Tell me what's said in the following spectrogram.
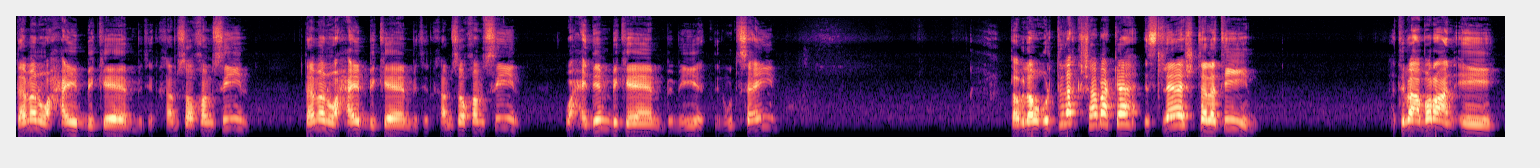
8 وحايد بكام؟ 255 8 وحايد بكام؟ 255 واحدين بكام؟ ب 192 طب لو قلت لك شبكة سلاش 30 هتبقى عبارة عن إيه؟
